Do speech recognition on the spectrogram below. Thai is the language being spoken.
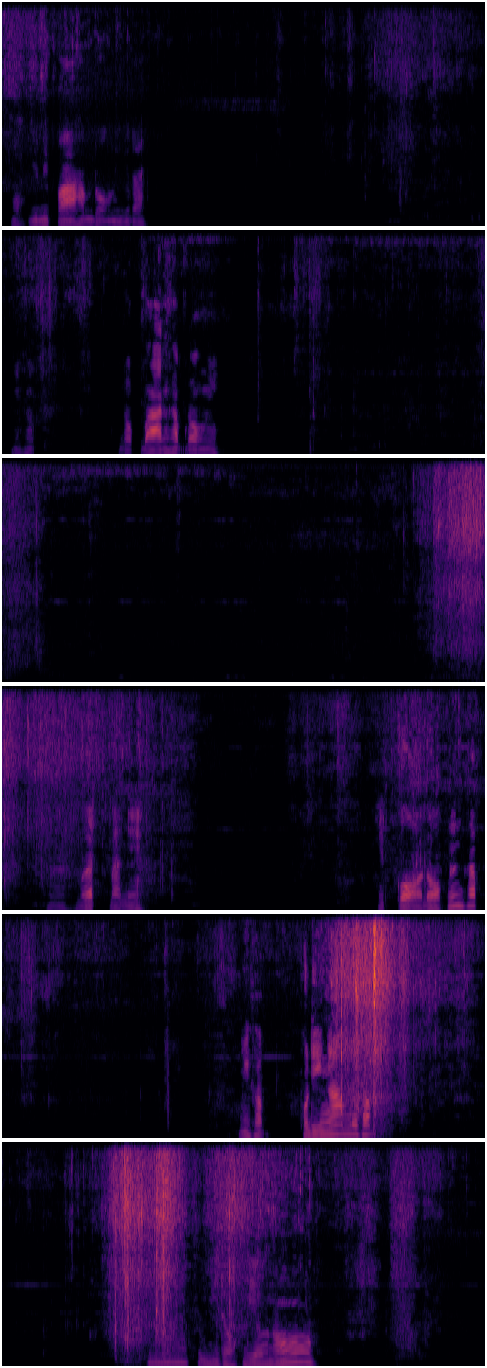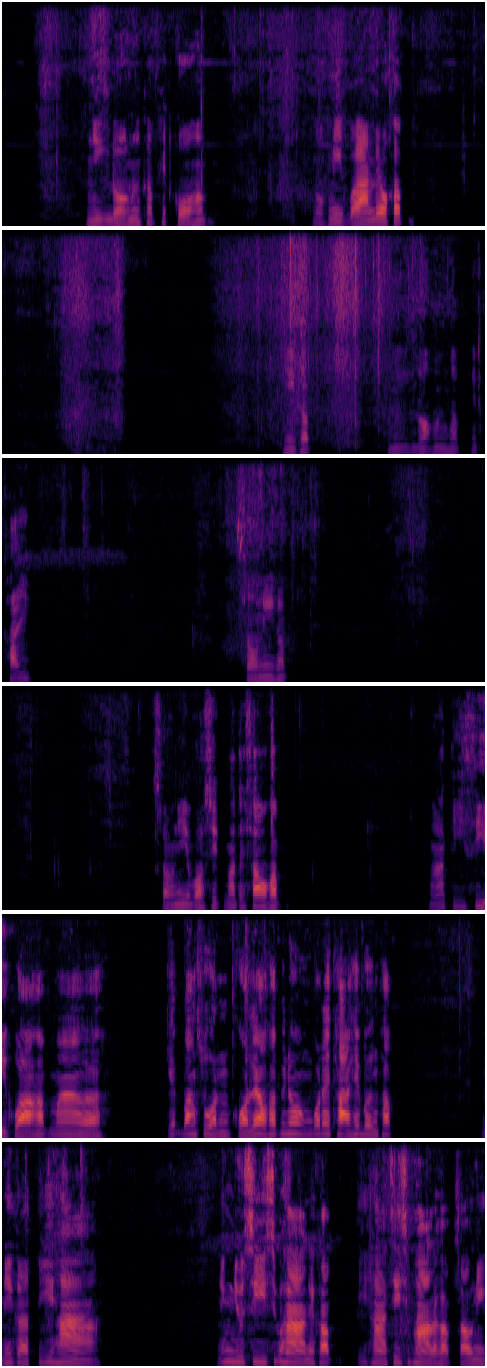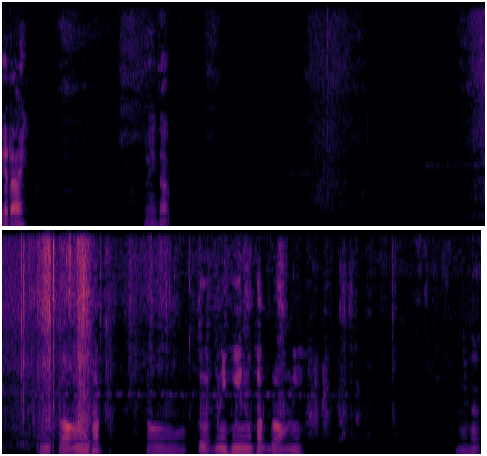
ดอกอยู่ในป่าครับดอกนี้ก็ได้นี่ครับ ดอกบานครับดอกนี้เบิดแบบนี้เห็ดก่อดอกนึงครับ นี่ครับ พอดีงามเลยครับอืมคือมีดอกเดียวเนาะ นี่อีกดอกนึงครับเห็ดก่อครับ ดอกนี้บานแล้วครับ นี่ครับนี่อีกดอกนึงครับเห็ดไข่เสานี้ครับเสานี้บอสิตมาแต่เช้าครับ มาตีสี่กว่าครับมาเก็บบางส่วนก่อนแล้วครับพี่น้องบ่ได้ถ่ายให้เบิ่งครับ นี่ก็ตีห้ายังอยู่สี่สิบห้านี่ครับตีห้าสี่สิบห้าแล้วครับเช้านี้ก็ได้ นี่ครับนี่ดอกนะครับโอ้เกิดในหินครับดอกนี้นี่ฮะ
